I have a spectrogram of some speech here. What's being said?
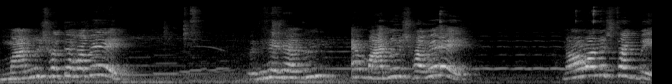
মানুষ হতে হবে? হ্যাঁ, মানুষ হবে। না মানুষ থাকবে।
